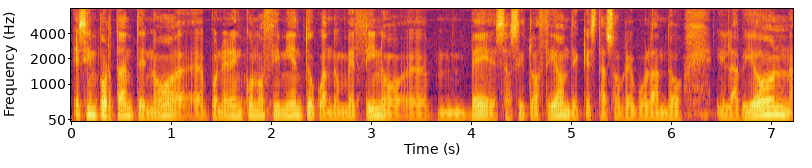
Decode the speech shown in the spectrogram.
Es importante ¿no? Eh, poner en conocimiento cuando un vecino eh, ve esa situación de que está sobrevolando el avión,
